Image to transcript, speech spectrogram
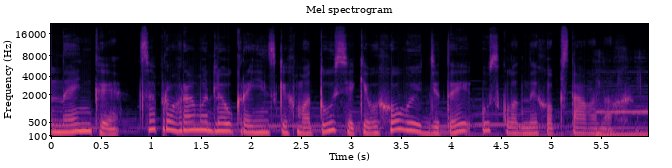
Неньки це програма для українських матусь, які виховують дітей у складних обставинах.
